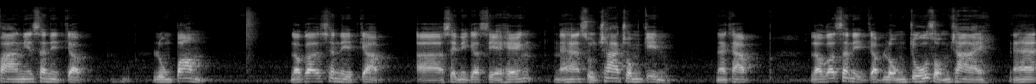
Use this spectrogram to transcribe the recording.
ฟางเนี่ยสนิทกับลุงป้อม แล้วก็สนิทกับสนิทกับเสียเฮงนะฮะสุชาติชมกินนะครับ แล้วก็สนิทกับหลงจู้สมชายนะฮะ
